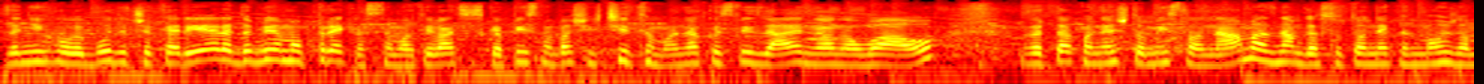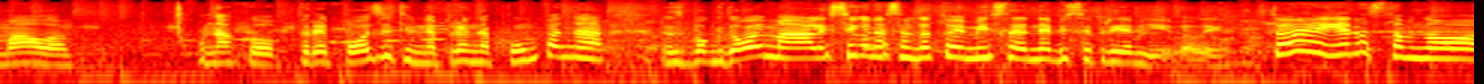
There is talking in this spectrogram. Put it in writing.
za njihove buduće karijere. Dobijamo prekrasne motivacijska pisma, baš ih čitamo onako svi zajedno, ono wow, jer tako nešto misle nama. Znam da su to nekad možda malo onako prepozitivna, prenapumpana zbog dojma, ali sigurna sam da to i misle ne bi se prijavljivali. To je jednostavno,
